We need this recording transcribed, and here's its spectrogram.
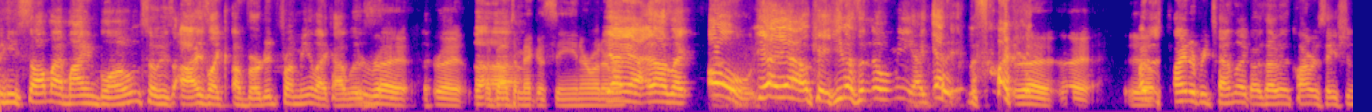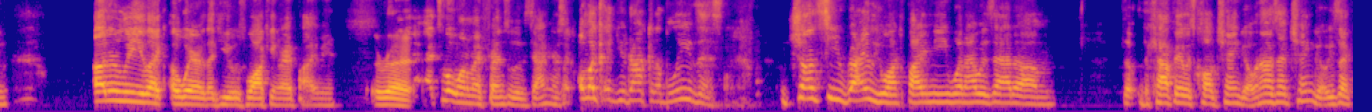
and he saw my mind blown. So his eyes like averted from me, like I was. right right Uh, about to make a scene or whatever Yeah, yeah. And I was like, oh, yeah, yeah. Okay. He doesn't know me. I get it. That's I, right right I yep. was just trying to pretend like I was having a conversation, utterly like aware that he was walking right by me. right I told one of my friends who lives down here, I was like, "Oh my god, you're not gonna believe this." John C. Reilly walked by me when I was at um, the, the cafe was called Chango. When I was at Chango, he's like,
